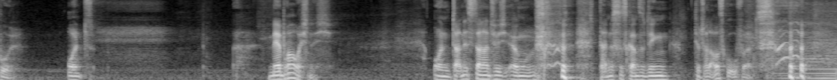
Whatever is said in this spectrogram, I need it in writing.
Cool. Und mehr brauche ich nicht. Und dann ist da natürlich irgendwie, dann ist das ganze Ding total ausgeufert.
